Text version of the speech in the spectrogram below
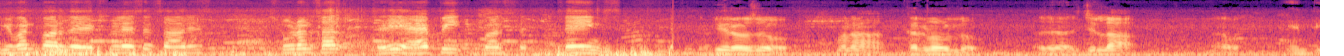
given for the explanation, sir is students are very happy thanks ఈరోజు మన కర్నూలు జిల్లా ఎంపీ.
